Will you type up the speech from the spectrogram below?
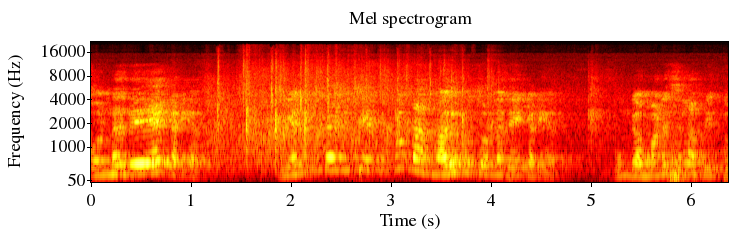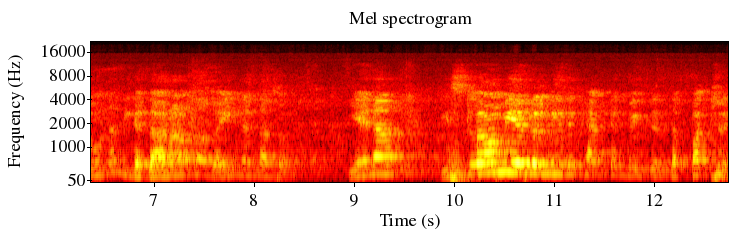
சொன்னதே கிடையாது. எந்த விஷயத்துக்கும் நான் மறுப்பு சொன்னதே கிடையாது. உங்க மனசுல அப்படி தோணுனா நீங்க தாராளமா வைங்கன்னு தான் சொன்னேன் ஏன்னா இஸ்லாமியர்கள் மீது கேப்டன் வைத்திருந்த பற்று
